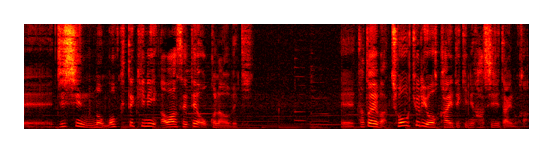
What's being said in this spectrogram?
えー、自身の目的に合わせて行うべき、えー、例えば長距離を快適に走りたいのか、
